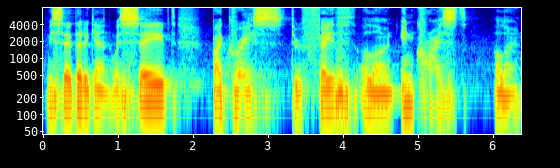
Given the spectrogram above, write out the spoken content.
Let me say that again. We're saved by grace through faith alone, in Christ alone.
